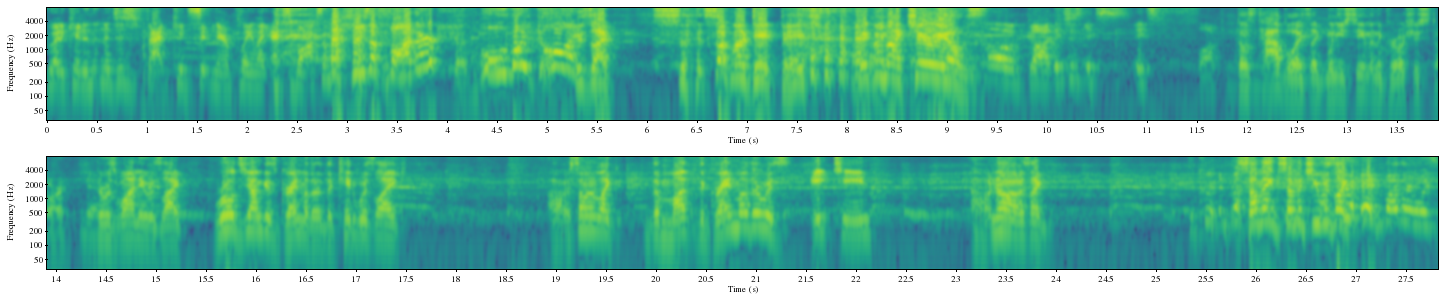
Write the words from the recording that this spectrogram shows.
who had a kid, and then there's this fat kid sitting there playing like Xbox. I'm like, he's a father. Oh my god. He's like, "S- suck my dick, bitch. Make me my Cheerios. oh god. It's just. It's. It's man. Those tabloids, like when you see them in the grocery store. Yeah. There was one. It was like world's youngest grandmother. The kid was like, oh, someone like the mother. The grandmother was 18. Oh no, I was like The grandmother. something. Something. She was like. grandmother was.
